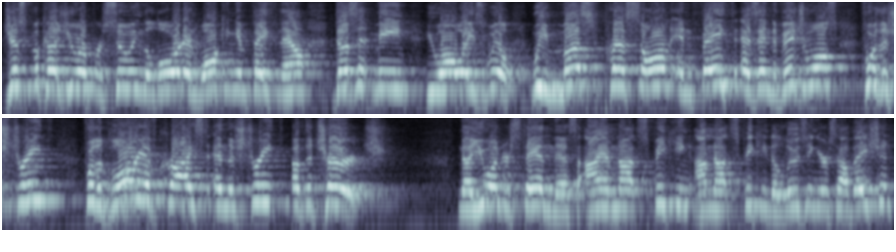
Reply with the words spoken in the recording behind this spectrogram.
Just because you are pursuing the Lord and walking in faith now doesn't mean you always will. We must press on in faith as individuals for the strength, for the glory of Christ and the strength of the church. Now you understand this. I am not speaking, I'm not speaking to losing your salvation.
